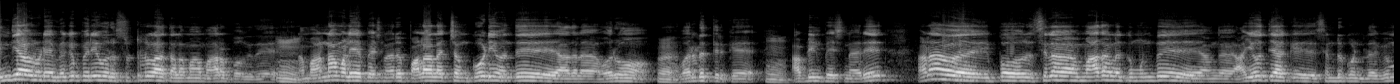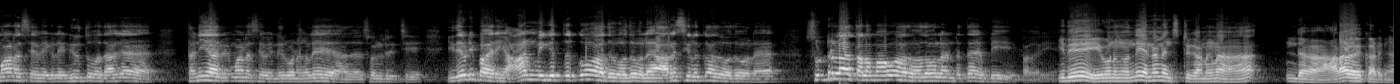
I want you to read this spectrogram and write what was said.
இந்தியாவினுடைய மிகப்பெரிய ஒரு சுற்றுலா தலமா மாறப்போகுது. நம்ம அண்ணாமலையே பேசினாரு பல லட்சம் கோடி வந்து அதுல வரும் வருடத்திற்கு அப்படின்னு பேசினாரு. ஆனா இப்போ ஒரு சில மாதங்களுக்கு முன்பு அங்க அயோத்தியாவுக்கு சென்று கொண்ட விமான சேவைகளை நிறுத்துவதாக தனியார் விமான சேவை நிறுவனங்களே அதை சொல்லிருச்சு. இது எப்படி பாக்குறீங்க? ஆன்மீகத்துக்கும் அது உதவல அரசியலுக்கும் அது உதவல. சுற்றுலா தலமாகவும் அது உதவலன்றதை எப்படி பார்க்குறீங்க? இது இவனுங்க வந்து என்ன நினச்சிட்டு இருக்கானுங்கன்னா இந்த அறவேக்காடுங்க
